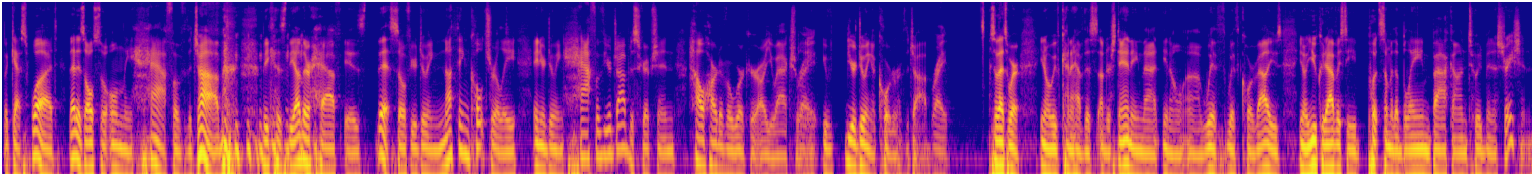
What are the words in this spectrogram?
But guess what? That is also only half of the job because the other half is this. So if you're doing nothing culturally and you're doing half of your job description, how hard of a worker are you actually? Right. You've, you're doing a quarter of the job right. So that's where you know we've kind of have this understanding that you know uh, with with core values you know you could obviously put some of the blame back onto administration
